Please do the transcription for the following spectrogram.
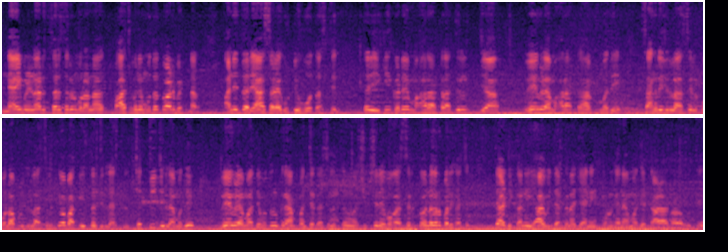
न्याय मिळणार. सरसकट मुलांना पाच महिने मुदतवाढ भेटणार. आणि जर या सगळ्या गोष्टी होत असतील तर एकीकडे महाराष्ट्रातील ज्या वेगवेगळ्या महाराष्ट्रामध्ये सांगली जिल्हा असेल कोल्हापूर जिल्हा असेल किंवा बाकी इतर जिल्हे असतील छत्तीस जिल्ह्यामध्ये वेगवेगळ्या माध्यमातून ग्रामपंचायत असेल किंवा शिक्षण विभाग असेल किंवा नगरपालिका असेल त्या ठिकाणी ह्या विद्यार्थ्यांना जॉईनिंग करून घेण्यामध्ये टाळाटाळ होते.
